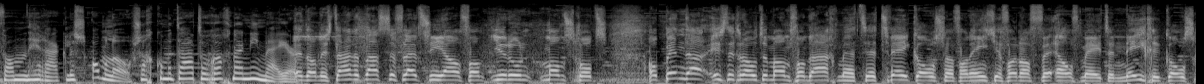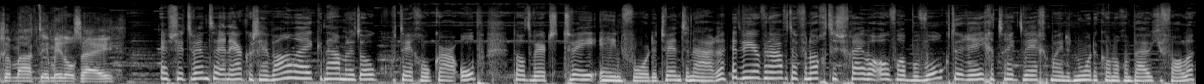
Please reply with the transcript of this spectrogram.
van Heracles Almelo, zag commentator Ragnar Niemeyer. En dan is daar het laatste fluitsignaal van Jeroen Manschot. Openda is de grote man vandaag met eh, twee goals, waarvan eentje vanaf 11 eh, meter. 9 goals gemaakt inmiddels hij. FC Twente en RKC Waalwijk namen het ook tegen elkaar op. Dat werd 2-1 voor de Twentenaren. Het weer vanavond en vannacht is vrijwel overal bewolkt. De regen trekt weg, maar in het noorden kan nog een buitje vallen.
